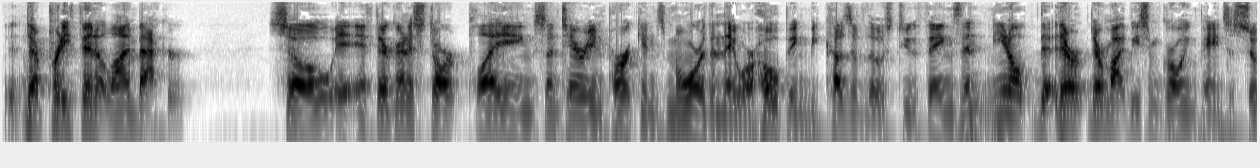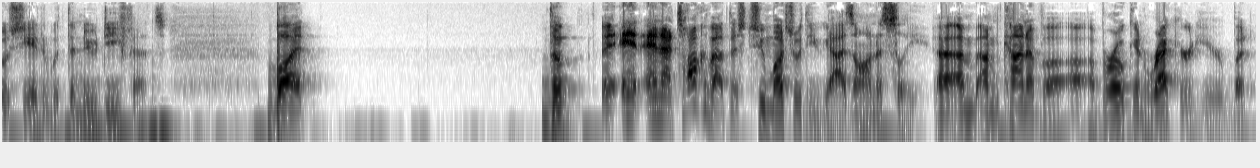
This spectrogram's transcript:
They're pretty thin at linebacker. So if they're going to start playing Suntarine Perkins more than they were hoping because of those two things, then you know there there might be some growing pains associated with the new defense. But the and, and I talk about this too much with you guys. Honestly, I'm I'm kind of a, a broken record here, but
